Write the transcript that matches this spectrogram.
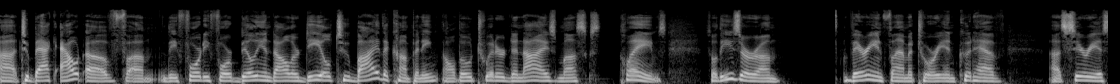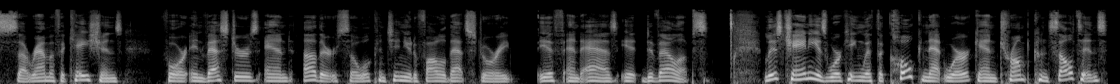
uh, to back out of um, the $44 billion deal to buy the company, although Twitter denies Musk's claims. So these are um, very inflammatory and could have uh, serious uh, ramifications for investors and others. So we'll continue to follow that story if and as it develops. Liz Cheney is working with the Koch network and Trump consultants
